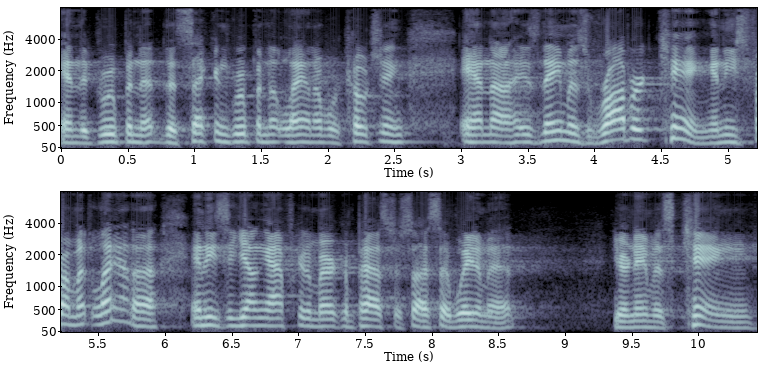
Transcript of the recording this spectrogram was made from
and the group in the, the second group in Atlanta we're coaching. And uh, his name is Robert King. And he's from Atlanta. And he's a young African American pastor. So I said, wait a minute. Your name is King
